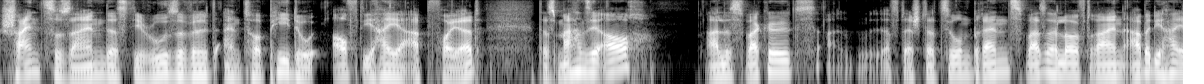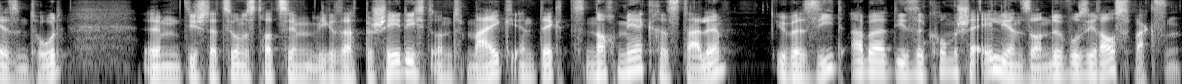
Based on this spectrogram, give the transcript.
scheint zu sein, dass die Roosevelt ein Torpedo auf die Haie abfeuert. Das machen sie auch. Alles wackelt, auf der Station brennt, Wasser läuft rein, aber die Haie sind tot. Ähm, die Station ist trotzdem, wie gesagt, beschädigt und Mike entdeckt noch mehr Kristalle übersieht aber diese komische Aliensonde, wo sie rauswachsen.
